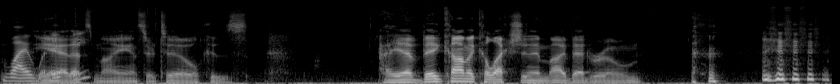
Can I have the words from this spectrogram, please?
Why would yeah, it be? that's my answer too. Because I have big comic collection in my bedroom.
